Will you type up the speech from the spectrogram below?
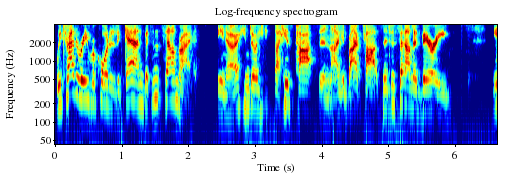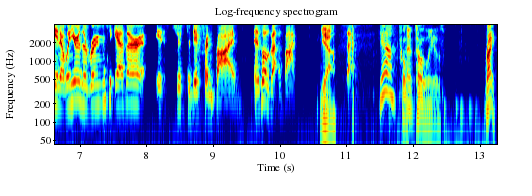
We tried to re-record it again, but it didn't sound right. You know, him doing like his parts, and I did my parts, and it just sounded very, you know, when you're in the room together, it's just a different vibe. It's all about the vibe. Yeah, So yeah, To- I- totally is. right.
